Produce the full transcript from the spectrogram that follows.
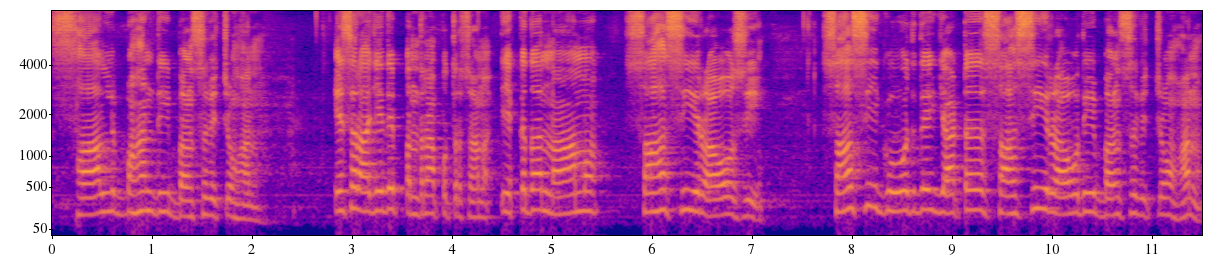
ਸਾਲਬਹਨ ਦੀ ਬੰਸ ਵਿੱਚੋਂ ਹਨ। ਇਸ ਰਾਜੇ ਦੇ 15 ਪੁੱਤਰ ਸਨ। ਇੱਕ ਦਾ ਨਾਮ ਸਾਹਸੀ ਰਾਓ ਸੀ। ਸਾਹਸੀ ਗੋਤ ਦੇ ਜੱਟ ਸਾਹਸੀ ਰਾਓ ਦੀ ਬੰਸ ਵਿੱਚੋਂ ਹਨ।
